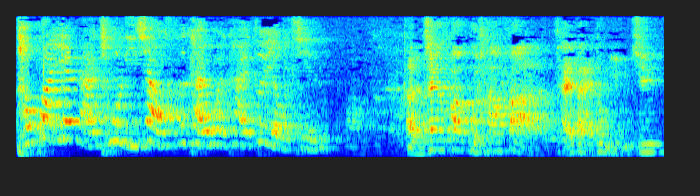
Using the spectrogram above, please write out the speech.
桃花嫣然出离笑，撕开未开最有情。呃，簪花不插发，采柏动邻居。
